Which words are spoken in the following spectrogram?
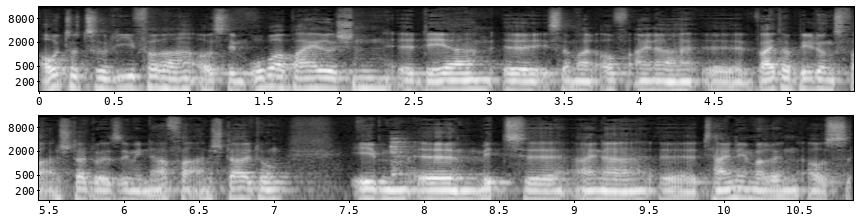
Autozulieferer aus dem Oberbayerischen, der, ich sag mal, auf einer Weiterbildungsveranstaltung oder Seminarveranstaltung eben mit einer Teilnehmerin aus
